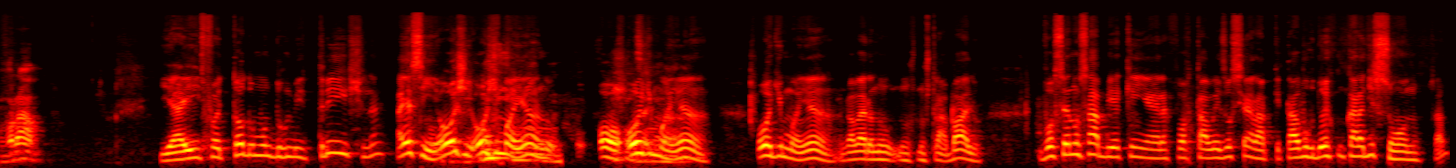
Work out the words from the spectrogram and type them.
Vrá. E aí foi todo mundo dormir triste, né? Aí assim, hoje, hoje de manhã, no... ó, hoje de manhã, hoje de manhã, a galera no, no, nos trabalhos, você não sabia quem era Fortaleza ou Ceará, porque tava os dois com cara de sono, sabe?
